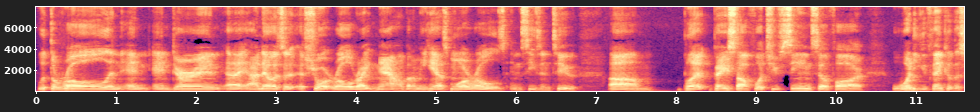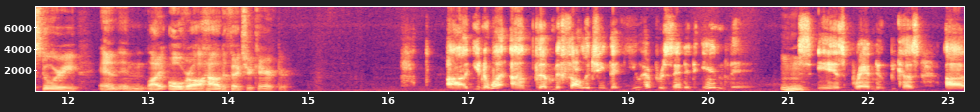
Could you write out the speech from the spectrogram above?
with the role and and and Duran? Uh, I know it's a, a, short role right now, but I mean he has more roles in season two. Um, but based off what you've seen so far, what do you think of the story and and like overall how it affects your character? Uh, you know what? Um, the mythology that you have presented in this mm-hmm. is brand new because uh,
